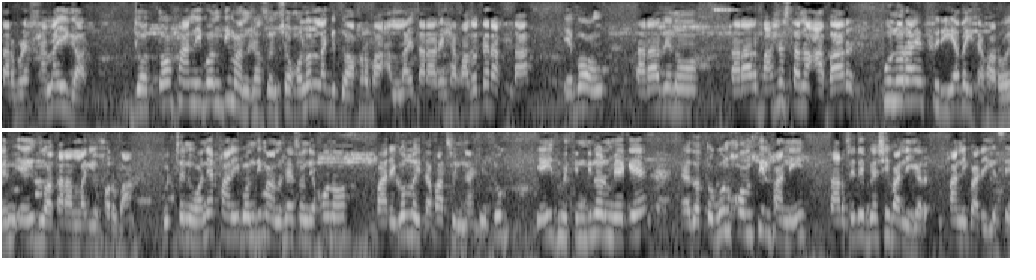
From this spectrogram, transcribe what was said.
তারপরে খানাইঘাট, যত ফানিবন্দি মানুষ আছেন সকলের লাগে দোয়া করবা আল্লাহ তারারে হেফাজতে রাখতা এবং তারা যেন তারার বাসস্থান আবার পুনরায় ফিরিয়া যাইতে পারো। এই দোয়া তারার লাগি করবা। বুঝছেন? অনেক পানিবন্দি মানুষ আছেন এখনও বাড়িঘর লইতে পারছেন না। কিন্তু এই দুই, তিন দিনের মেঘে যতগুণ কমছিল পানি, তার চাইতে বেশি পানি পানি বাড়ি গেছে।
